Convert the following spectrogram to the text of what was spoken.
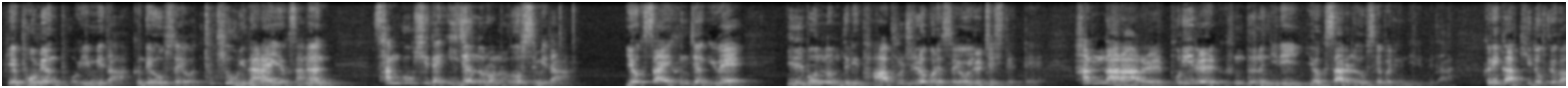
이게 보면 보입니다. 근데 없어요. 특히 우리나라의 역사는 삼국시대 이전으로는 없습니다. 역사의 흔적이 왜 일본 놈들이 다 불질러 버렸어요. 일제시대 때. 한 나라를 뿌리를 흔드는 일이 역사를 없애버리는 일입니다. 그러니까 기독교가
